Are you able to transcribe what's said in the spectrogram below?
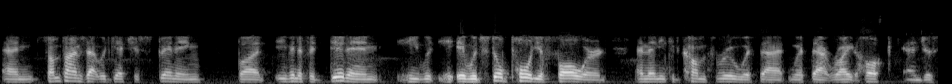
and sometimes that would get you spinning. But even if it didn't, he would it would still pull you forward, and then he could come through with that with that right hook and just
